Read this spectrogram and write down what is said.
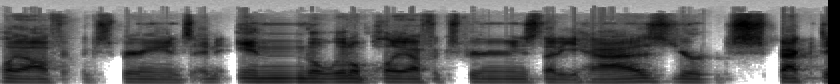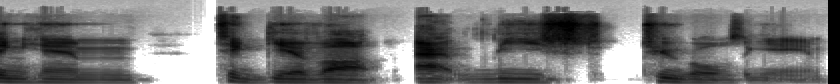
playoff experience and in the little playoff experience that he has, you're expecting him to give up at least two goals a game.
